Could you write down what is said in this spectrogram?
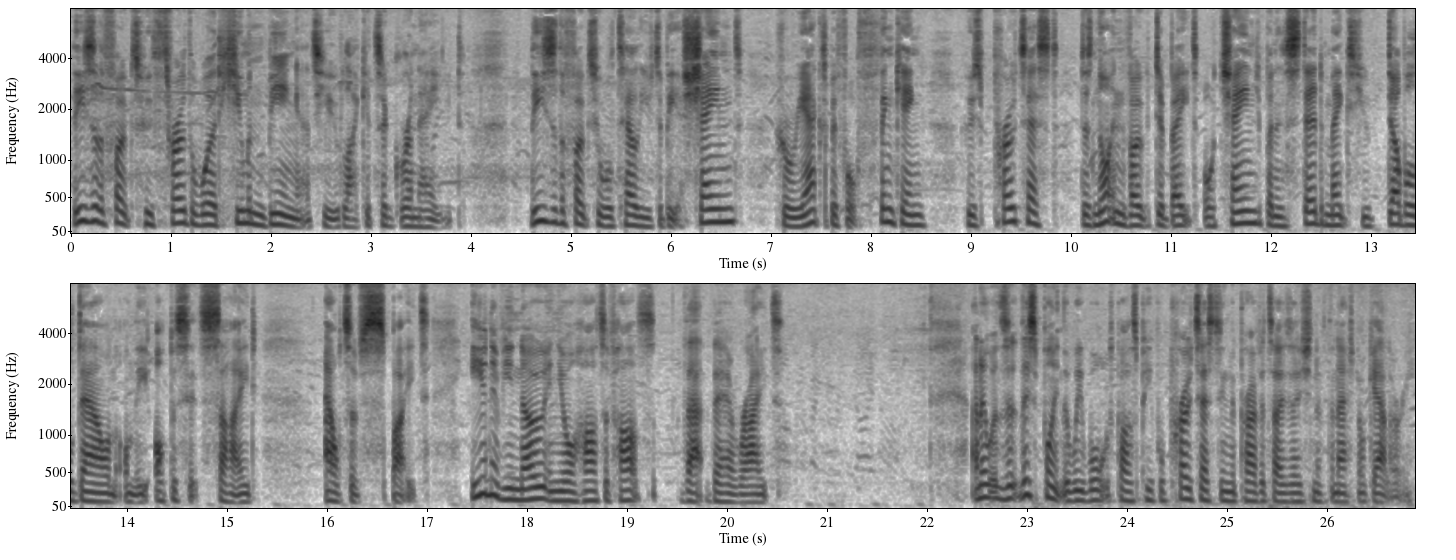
These are the folks who throw the word human being at you like it's a grenade. These are the folks who will tell you to be ashamed, who react before thinking, whose protest does not invoke debate or change, but instead makes you double down on the opposite side out of spite, even if you know in your heart of hearts that they're right. And it was at this point that we walked past people protesting the privatisation of the National Gallery,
